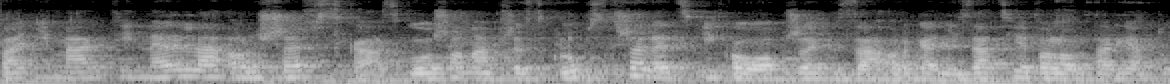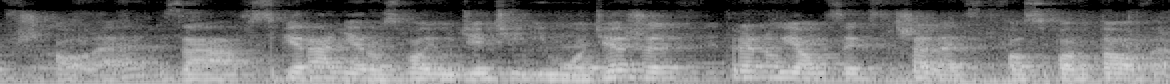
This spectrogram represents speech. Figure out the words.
Pani Martinella Olszewska, zgłoszona przez Klub Strzelecki Kołobrzeg za organizację wolontariatu w szkole, za wspieranie rozwoju dzieci i młodzieży trenujących strzelectwo sportowe.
